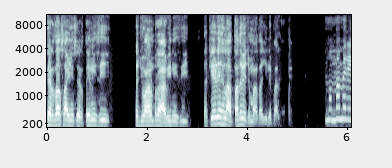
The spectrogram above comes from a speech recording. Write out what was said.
ਸਿਰ ਦਾ ਸਾਈਂ ਸਿਰ ਤੇ ਨਹੀਂ ਸੀ। ਤੇ ਜਵਾਨ ਭਰਾ ਵੀ ਨਹੀਂ ਸੀ। ਤਾਂ ਕਿਹੜੇ ਹਾਲਾਤਾਂ ਦੇ ਵਿੱਚ ਮਾਤਾ ਜੀ ਨੇ ਪਾਲਿਆ? ਮੰਮਾ ਮੇਰੇ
